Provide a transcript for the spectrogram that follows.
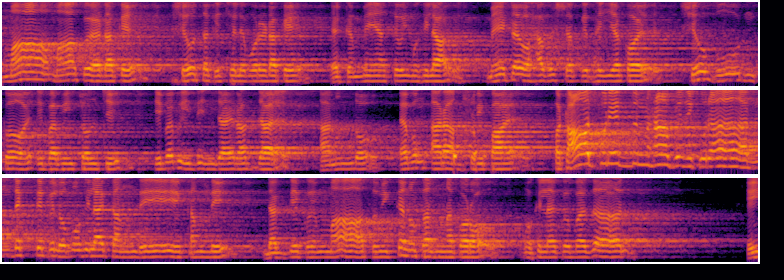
মা মা, কয়া ডাকে। সেও তাকে ছেলে বলে ডাকে। একটা মেয়ে আছে ওই মহিলার। মেয়েটাও হাফেজ সাহেবকে ভাইয়া কয়, সেও বোন কয়, এভাবেই চলছে, এভাবেই দিন যায়, রাত যায়, আনন্দ। এবং আরাম সবই পায়। হঠাৎ করে একজন হাফেজ কোরআন দেখতে পেল মহিলা কান্দে কান্দে। ডাক দিয়ে কয়, মা, তুমি কেন কান্না করো? মহিলা কয় বাজার এই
